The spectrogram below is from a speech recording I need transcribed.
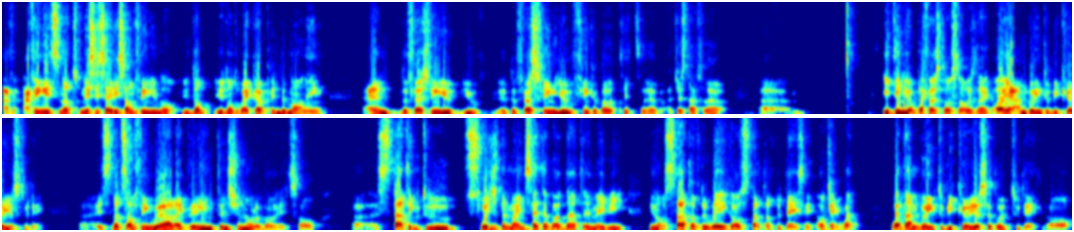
I, I, think it's not necessarily something you know you don't you don't wake up in the morning and the first thing you you the first thing you think about it uh, just after um, eating your breakfast also is like oh yeah I'm going to be curious today. Uh, it's not something we are like very intentional about it. So uh, starting to switch the mindset about that and maybe you know start of the week or start of the day say okay what what i'm going to be curious about today? Or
